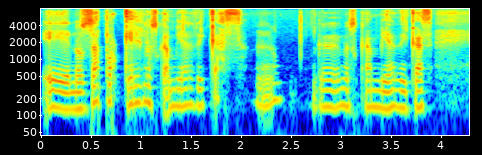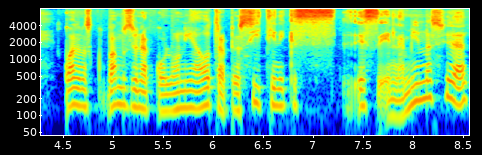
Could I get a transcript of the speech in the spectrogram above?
eh, nos da por querernos cambiar de casa, ¿no? querernos cambiar de casa cuando vamos de una colonia a otra, pero sí tiene que es en la misma ciudad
